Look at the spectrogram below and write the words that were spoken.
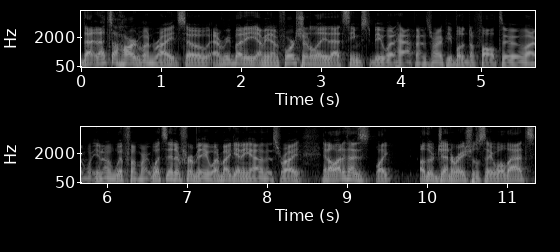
that that's a hard one, right? So everybody, I mean, unfortunately, that seems to be what happens, right? People default to, you know, with them, right? What's in it for me? What am I getting out of this, right? And a lot of times, like other generations will say, well, that's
